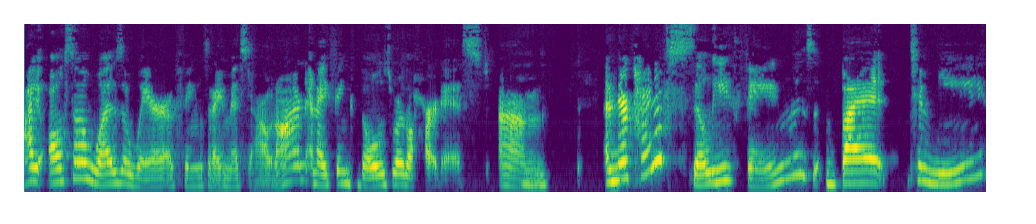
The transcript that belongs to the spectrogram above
I also was aware of things that I missed out on, and I think those were the hardest. Um, mm-hmm. And they're kind of silly things, but to me,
